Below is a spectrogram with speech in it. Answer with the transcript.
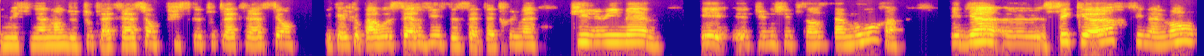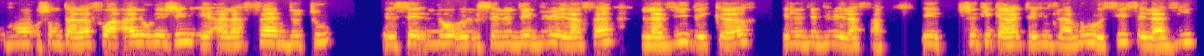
mais finalement de toute la création, puisque toute la création est quelque part au service de cet être humain qui lui-même est une substance d'amour, eh bien, euh, ces cœurs, finalement, sont à la fois à l'origine et à la fin de tout. C'est le début et la fin, la vie des cœurs et le début et la fin. Et ce qui caractérise l'amour aussi, c'est la vie,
